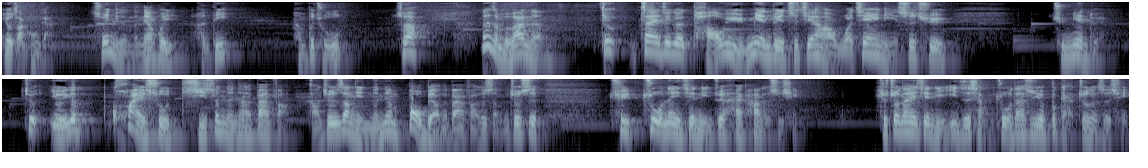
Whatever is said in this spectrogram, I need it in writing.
有掌控感，所以你的能量会很低，很不足，是吧？那怎么办呢？就在这个逃与面对之间啊，我建议你是去去面对。就有一个快速提升能量的办法啊，就是让你能量爆表的办法是什么？就是去做那件你最害怕的事情，就做那一件你一直想做但是又不敢做的事情，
